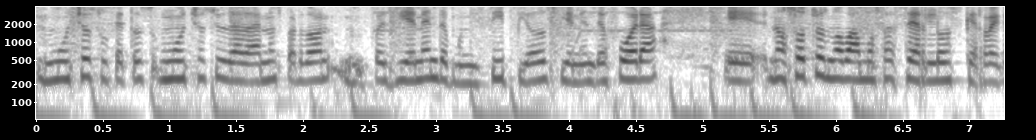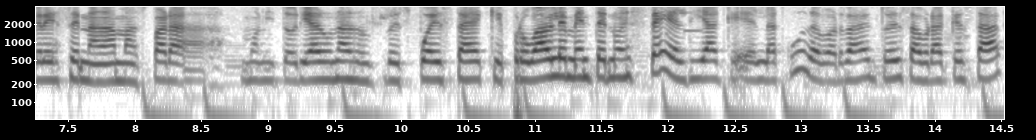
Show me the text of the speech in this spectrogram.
muchos sujetos, muchos ciudadanos, perdón, pues vienen de municipios, vienen de fuera. Eh, nosotros no vamos a ser los que regresen nada más para monitorear una respuesta que probablemente no esté el día que él acude, ¿verdad? Entonces habrá que estar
